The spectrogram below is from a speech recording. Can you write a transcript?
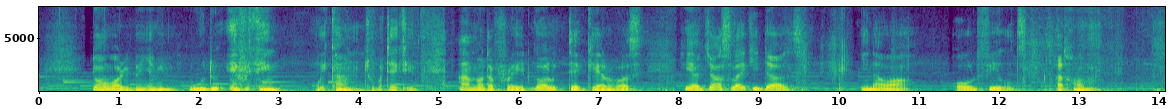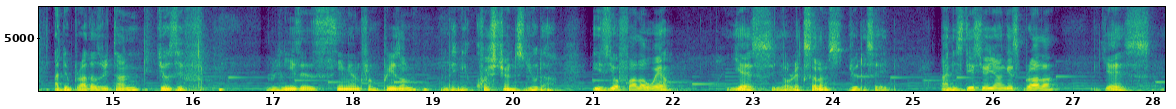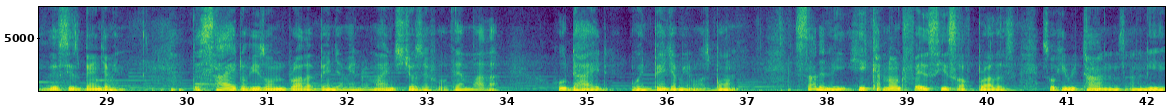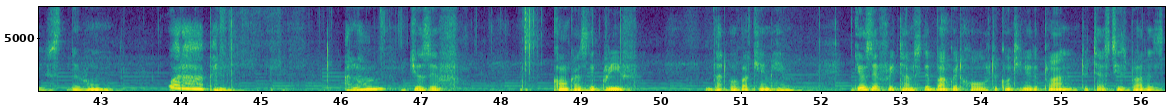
Don't worry, Benjamin. We'll do everything we can to protect you. I'm not afraid. God will take care of us here, just like He does in our old fields at home. At the brothers' return, Joseph releases Simeon from prison. Then he questions Judah Is your father well? Yes, Your Excellence, Judah said. And is this your youngest brother? Yes, this is Benjamin. The sight of his own brother Benjamin reminds Joseph of their mother, who died when Benjamin was born. Suddenly, he cannot face his half brothers, so he returns and leaves the room. What happened? Alone, Joseph conquers the grief that overcame him. Joseph returns to the banquet hall to continue the plan to test his brothers.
